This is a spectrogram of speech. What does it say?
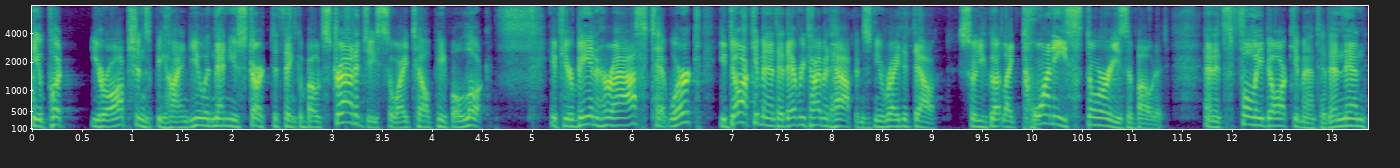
you put your options behind you and then you start to think about strategy. So, I tell people look, if you're being harassed at work, you document it every time it happens and you write it down. So you've got like 20 stories about it and it's fully documented. And then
